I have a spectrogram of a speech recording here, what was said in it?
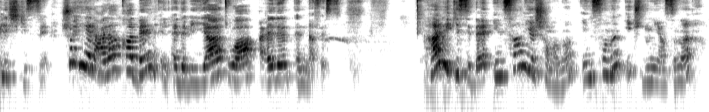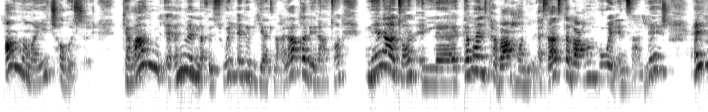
ilişkisi. Şu هي العلاقة بين الأدبيات وعلم النفس. Her ikisi de insan yaşamının, insanın iç dünyasını anlamayı çalışır. كمان علم النفس والادبيات العلاقه بيناتهم اثنيناتهم التمل تبعهم الاساس تبعهم هو الانسان ليش علم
